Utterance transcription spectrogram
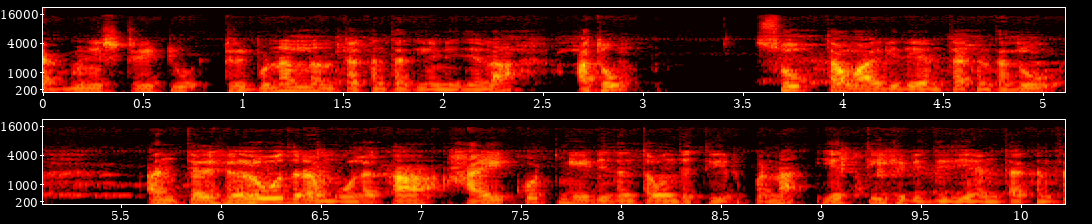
ಅಡ್ಮಿನಿಸ್ಟ್ರೇಟಿವ್ ಟ್ರಿಬ್ಯುನಲ್ ಅಂತಕ್ಕಂಥದ್ದು ಏನಿದೆಯಲ್ಲ, ಅದು ಸೂಕ್ತವಾಗಿದೆ ಅಂತಕ್ಕಂಥದ್ದು ಅಂತೇಳಿ ಹೇಳುವುದರ ಮೂಲಕ ಹೈಕೋರ್ಟ್ ನೀಡಿದಂಥ ಒಂದು ತೀರ್ಪನ್ನು ಎತ್ತಿ ಹಿಡಿದಿದೆ ಅಂತಕ್ಕಂಥ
